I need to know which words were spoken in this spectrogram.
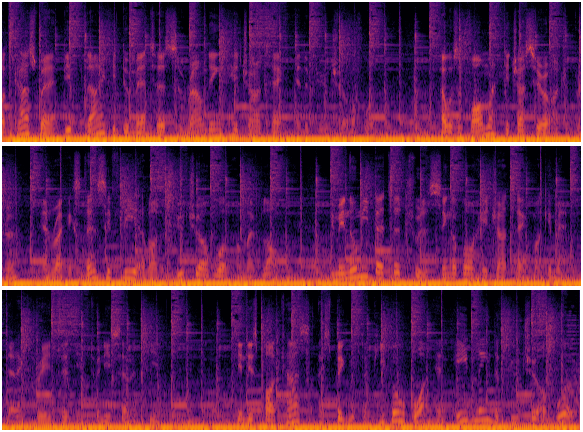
podcast where I deep dive into matters surrounding HR tech and the future of work. I was a former HR serial entrepreneur and write extensively about the future of work on my blog. You may know me better through the Singapore HR Tech Market Map that I created in 2017. In this podcast, I speak with the people who are enabling the future of work.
